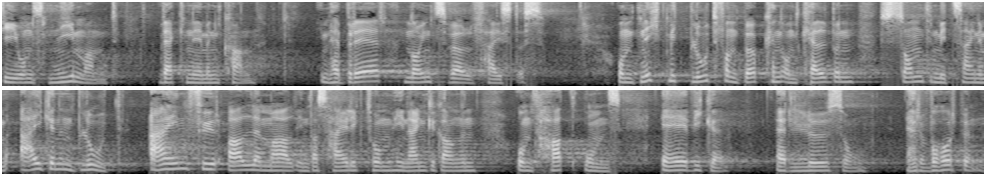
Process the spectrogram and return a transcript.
die uns niemand wegnehmen kann. Im Hebräer 9:12 heißt es, und nicht mit Blut von Böcken und Kälbern, sondern mit seinem eigenen Blut ein für alle Mal in das Heiligtum hineingegangen und hat uns ewige Erlösung erworben.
